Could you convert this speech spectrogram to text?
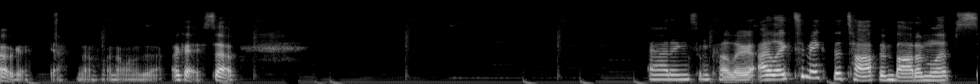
oh, okay, yeah, no, I don't want to do that. Okay, so adding some color. I like to make the top and bottom lips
